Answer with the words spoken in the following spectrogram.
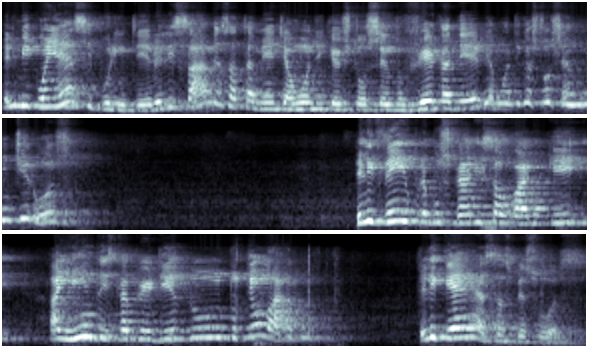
Ele me conhece por inteiro, ele sabe exatamente aonde que eu estou sendo verdadeiro e aonde que eu estou sendo mentiroso. Ele veio para buscar e salvar o que ainda está perdido do teu lado. Ele quer essas pessoas.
